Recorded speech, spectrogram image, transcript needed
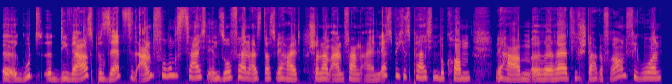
äh, gut äh, divers besetzt, in Anführungszeichen, insofern, als dass wir halt schon am Anfang ein lesbisches Pärchen bekommen, wir haben äh, relativ starke Frauenfiguren,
